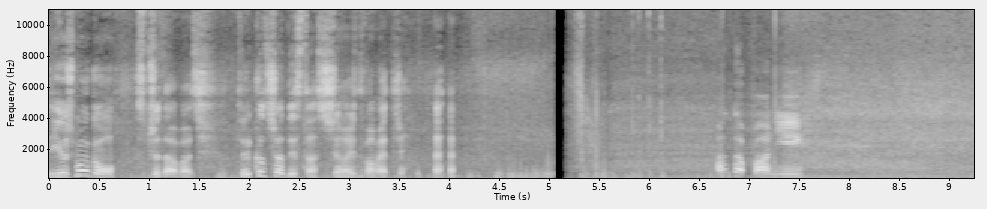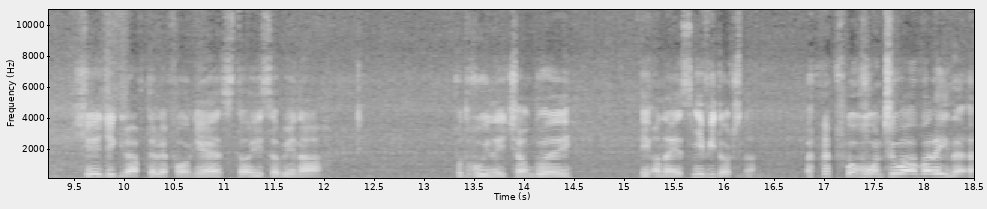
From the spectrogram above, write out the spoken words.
już mogą sprzedawać. Tylko trzeba dystans trzymać 2 metry. A ta pani siedzi, gra w telefonie, stoi sobie na podwójnej ciągłej i ona jest niewidoczna. Bo włączyła awaryjne.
